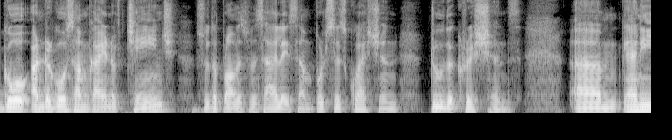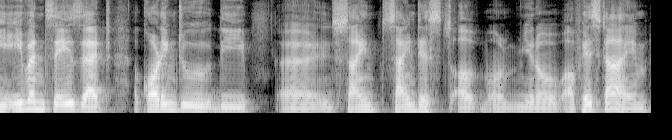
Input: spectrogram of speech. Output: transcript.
go undergo some kind of change? So the promised Messiah some puts this question to the Christians. Um, and he even says that according to the uh, sci- scientists of you know of his time,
